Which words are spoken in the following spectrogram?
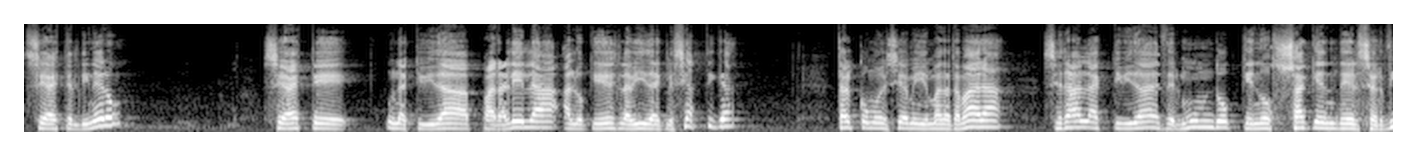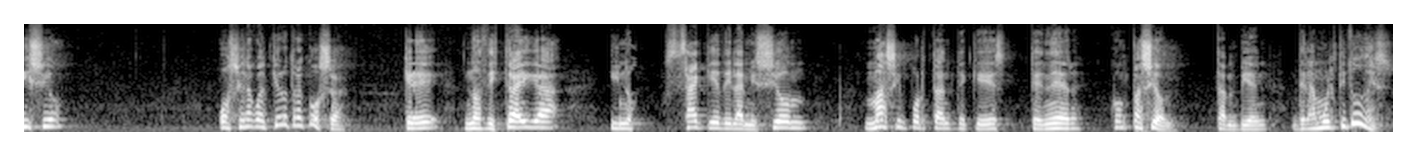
sea este el dinero, sea este una actividad paralela a lo que es la vida eclesiástica, tal como decía mi hermana Tamara, será las actividades del mundo que nos saquen del servicio o será cualquier otra cosa que nos distraiga y nos saque de la misión más importante que es tener compasión también de las multitudes.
